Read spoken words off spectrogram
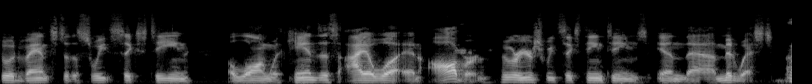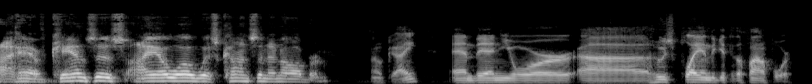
to advance to the Sweet 16 along with Kansas, Iowa, and Auburn. Who are your Sweet 16 teams in the Midwest? I have Kansas, Iowa, Wisconsin, and Auburn. Okay. And then your uh, who's playing to get to the Final Four?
